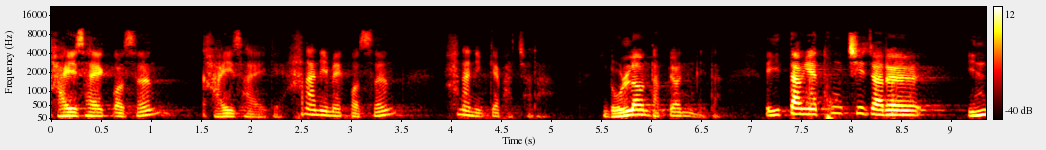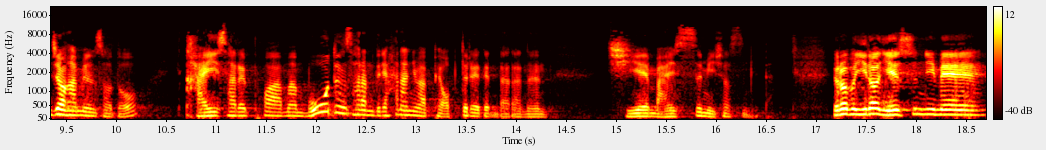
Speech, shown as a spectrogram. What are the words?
가이사의 것은 가이사에게, 하나님의 것은 하나님께 바쳐라. 놀라운 답변입니다. 이 땅의 통치자를 인정하면서도 가이사를 포함한 모든 사람들이 하나님 앞에 엎드려야 된다라는 지혜 말씀이셨습니다. 여러분 이런 예수님의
